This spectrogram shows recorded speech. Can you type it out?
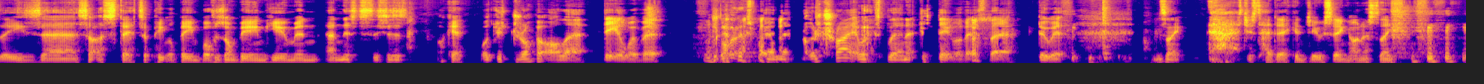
these uh, sort of states of people being both zombie and human. And this, this is okay. Well, just drop it all there. Deal with it. Not going to explain it. Not going to try to explain it. Just deal with it. It's there. Do it. It's like just headache inducing, honestly.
